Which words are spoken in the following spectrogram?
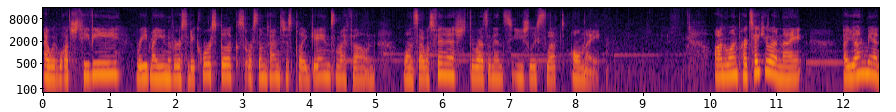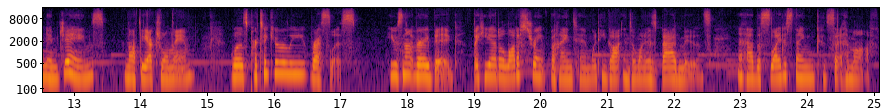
I would watch TV, read my university course books, or sometimes just play games on my phone. Once I was finished, the residents usually slept all night. On one particular night, a young man named James, not the actual name, was particularly restless. He was not very big, but he had a lot of strength behind him when he got into one of his bad moods, and had the slightest thing could set him off.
